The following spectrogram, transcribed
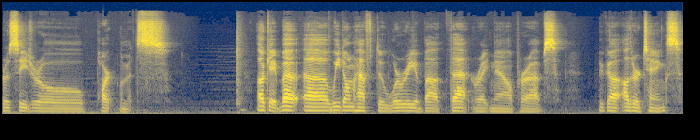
procedural part limits. Okay, but uh, we don't have to worry about that right now, perhaps. We've got other tanks.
